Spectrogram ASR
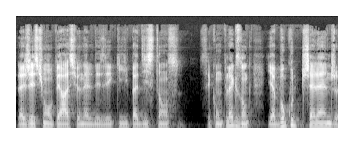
La gestion opérationnelle des équipes à distance, c'est complexe. Donc il y a beaucoup de challenges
